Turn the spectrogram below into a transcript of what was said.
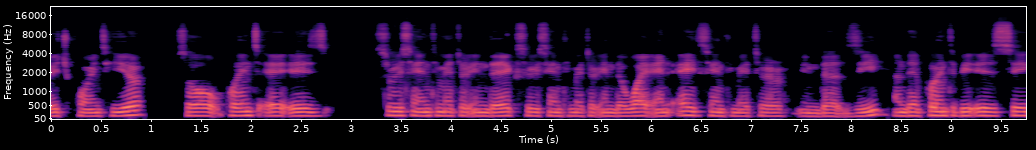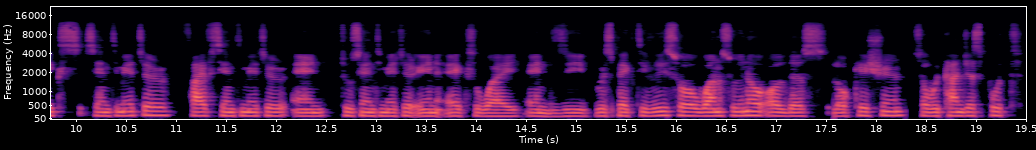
each point here. So point A is 3 centimeter in the X 3 centimeter in the Y and 8 centimeter in the Z. And then point B is 6 centimeter 5 centimeter and 2 centimeter in X Y and Z respectively. So once we know all this location so we can just put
